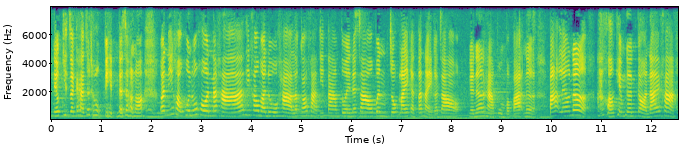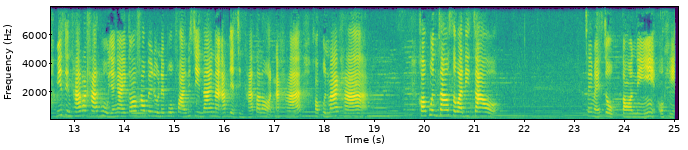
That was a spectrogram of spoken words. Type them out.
เดี๋ยวกิจการจะถูกปิดนะเจ้าเนาะวันนี้ขอบคุณทุกคนนะคะ ที่เข้ามาดูค่ะ แล้วก็ฝากติดตามตัวนะเจ้าเปิ้นจบไลค์กันตั้งไหนก็เจ้าเดี๋ยวเนอหาปุ่มปะปะเนอปะแล้วเนออะขอเก็บเงินก่อนได้ค่ะ มีสินค้าราคาถูกยังไงก็เข้าไปดูในโปรไฟล์พี่จีนได้นะอัปเดตสินค้าตลอดนะคะ ขอบคุณมากค่ะ ขอบคุณเจ้าสวัสดีเจ้า ใช่ไหมจบตอนนี้โอเค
